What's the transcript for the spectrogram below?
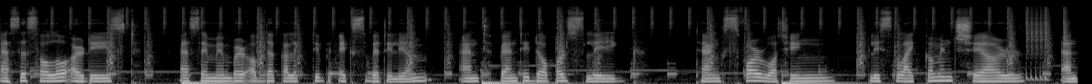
as a solo artist, as a member of the collective Ex Battalion and Panty Droppers League. Thanks for watching. Please like, comment, share and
